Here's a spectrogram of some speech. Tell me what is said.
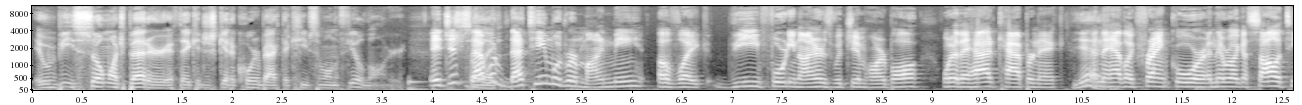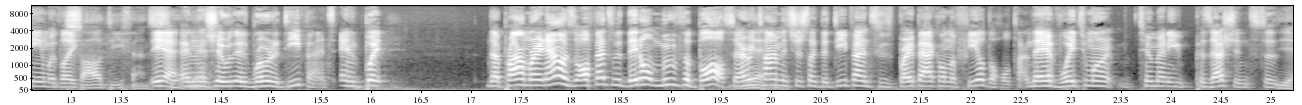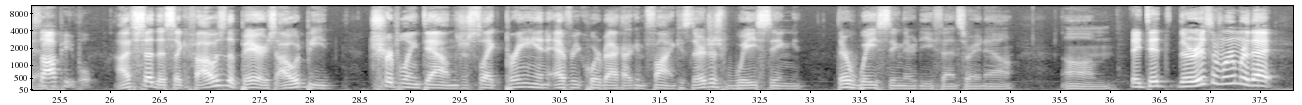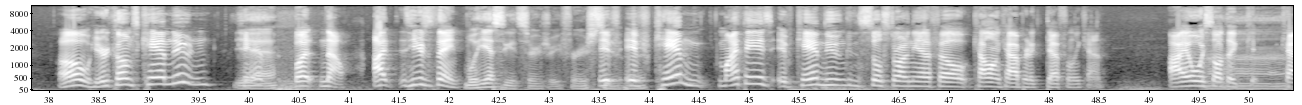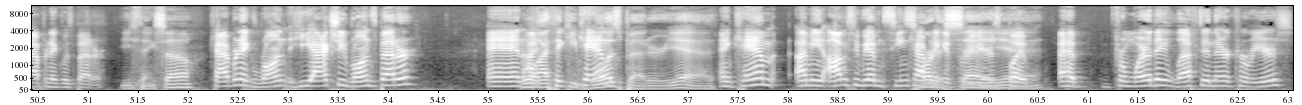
it would be so much better if they could just get a quarterback that keeps them on the field longer. It just So, that like- would that team would remind me of like the 49ers with Jim Harbaugh where they had Kaepernick Yeah. and they had like Frank Gore and they were like a solid team with like Solid defense. Yeah, and then it, it wrote a defense. And but the problem right now is offensively they don't move the ball. So every Yeah. time it's just like the defense is right back on the field the whole time. They have way too more too many possessions to Yeah. stop people. I've said this. Like, if I was the Bears, I would be tripling down, just like bringing in every quarterback I can find because they're just wasting. They're wasting their defense right now. Um, They did. There is a rumor that oh here comes Cam Newton. Cam- Yeah. but no. I here's the thing. well, he has to get surgery first. If too, if Cam, my thing is if Cam Newton can still start in the NFL, Colin Kaepernick definitely can. I always thought that Ka- uh, Kaepernick was better. you think so? Kaepernick run. He actually runs better. And Well, I, think he Cam, was better. Yeah, And Cam, I mean, obviously we haven't seen It's Kaepernick in three say, years, yeah. but at, from where they left in their careers,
